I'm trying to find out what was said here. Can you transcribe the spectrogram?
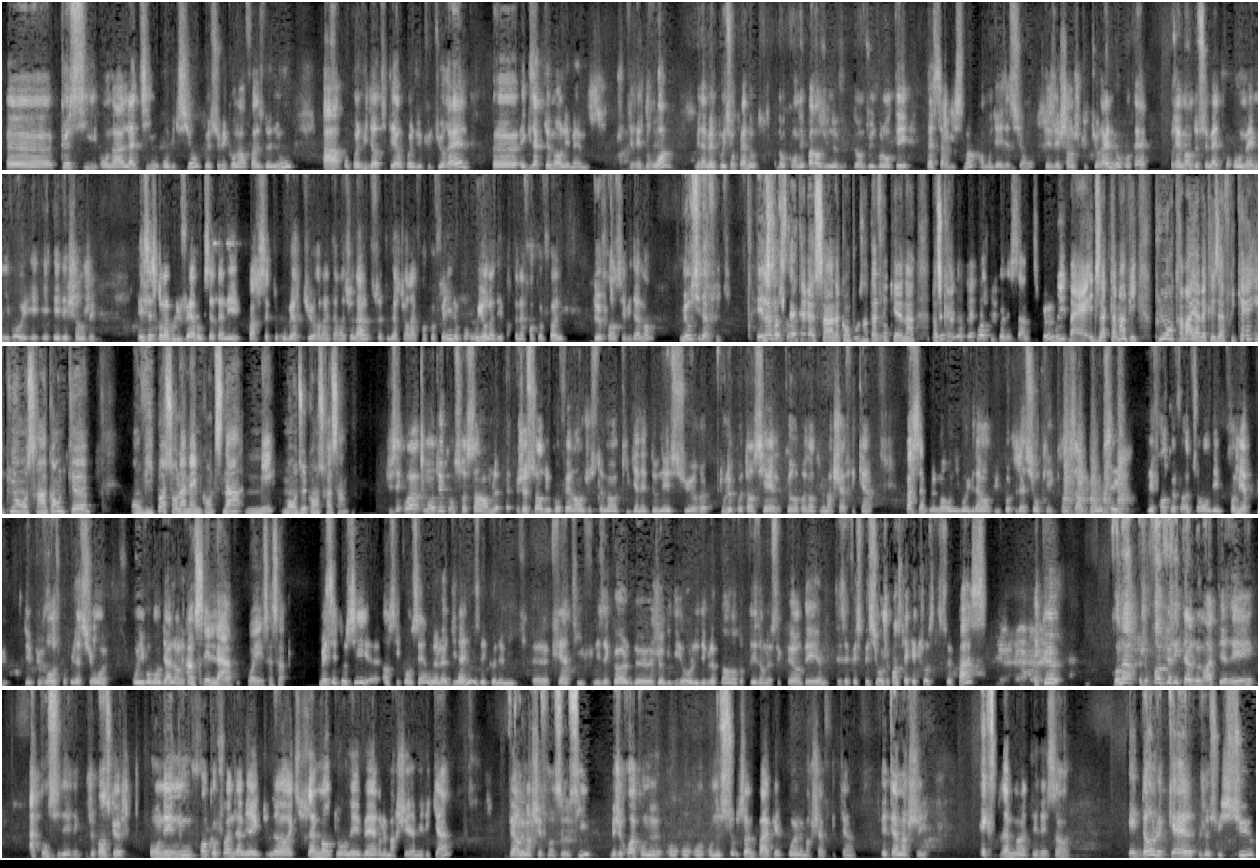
euh, que si on a l'intime conviction que celui qu'on a en face de nous a, au point de vue identitaire, au point de vue culturel, euh, exactement les mêmes, je dirais, droits, mais la même position que la nôtre. Donc on n'est pas dans une, dans une volonté d'asservissement en mondialisation des échanges culturels, mais au contraire, vraiment de se mettre au même niveau et, et d'échanger. Et c'est ce qu'on a voulu faire donc cette année par cette ouverture à l'international, cette ouverture à la francophonie. Donc oui, on a des partenaires francophones de France évidemment, mais aussi d'Afrique. Et, là, c'est intéressant, la composante africaine, hein, parce que... Toi, tu connais ça un petit peu. Oui, ben, exactement. Puis plus on travaille avec les Africains et plus on se rend compte que on vit pas sur le même continent, mais mon Dieu qu'on se ressemble. Tu sais quoi, mon Dieu qu'on se ressemble. Je sors d'une conférence justement qui vient d'être donnée sur tout le potentiel que représente le marché africain. Pas simplement au niveau évidemment d'une population qui est grandissante, on le sait. Les francophones seront des premières, des plus grosses populations euh, au niveau mondial dans les ah, C'est là, oui, c'est ça. Mais c'est aussi, euh, en ce qui concerne le dynamisme économique euh, créatif, les écoles de jeux vidéo, les développements d'entreprises dans le secteur des, des, effets spéciaux. Je pense qu'il y a quelque chose qui se passe et que qu'on a, je crois, véritablement intérêt à considérer. Je pense que on est, nous, francophones d'Amérique du Nord, extrêmement tournés vers le marché américain, vers le marché français aussi, mais je crois qu'on ne, on, ne soupçonne pas à quel point le marché africain est un marché extrêmement intéressant et dans lequel je suis sûr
